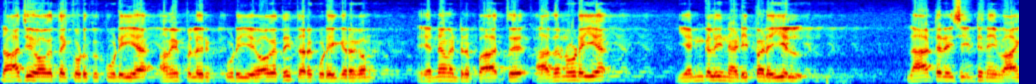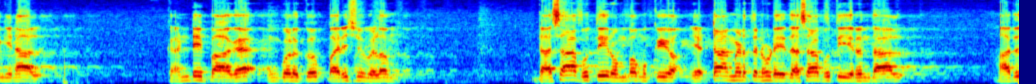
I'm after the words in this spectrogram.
ராஜயோகத்தை கொடுக்கக்கூடிய அமைப்பில் இருக்கக்கூடிய யோகத்தை தரக்கூடிய கிரகம் என்னவென்று பார்த்து அதனுடைய எண்களின் அடிப்படையில் லாட்டரி சீட்டினை வாங்கினால் கண்டிப்பாக உங்களுக்கு பரிசு விழும். தசாபுத்தி ரொம்ப முக்கியம். எட்டாம் இடத்தினுடைய தசாபுத்தி இருந்தால் அது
